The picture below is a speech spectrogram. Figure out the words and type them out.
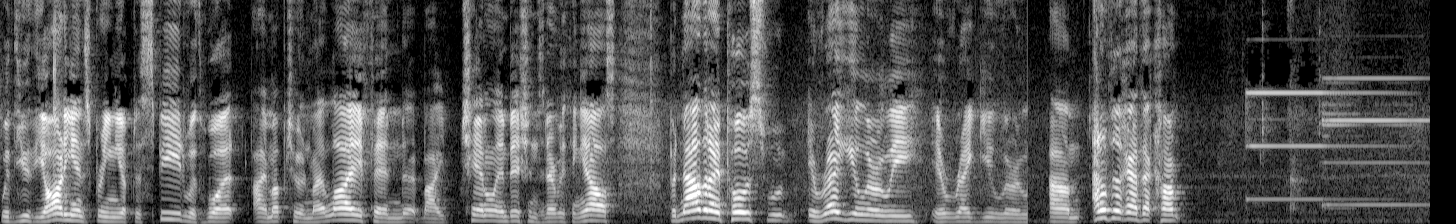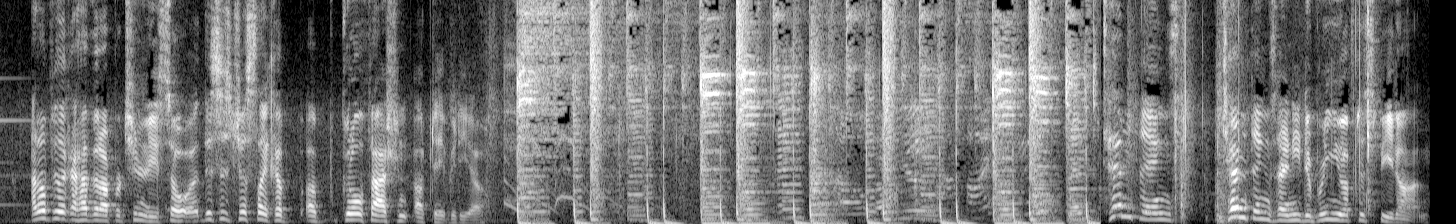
with you, the audience, bringing you up to speed with what I'm up to in my life and my channel ambitions and everything else. But now that I post irregularly, irregularly, um, I don't feel like I have that. I don't feel like I have that opportunity. So uh, this is just like a, a good old-fashioned update video. Ten things, ten things that I need to bring you up to speed on.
